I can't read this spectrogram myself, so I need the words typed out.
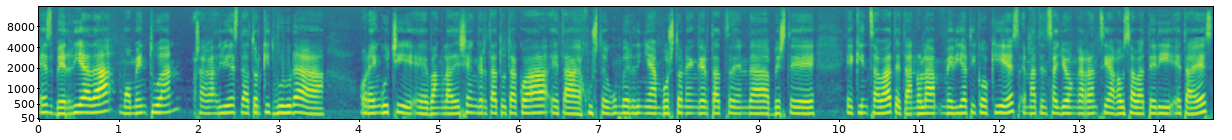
ez berria da momentuan, osea adibidez datorkit burura orain gutxi e, Bangladesen gertatutakoa eta justo egun berdinean Bostonen gertatzen da beste ekintza bat eta nola mediatikoki ez ematen zaion garrantzia gauza bateri eta ez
